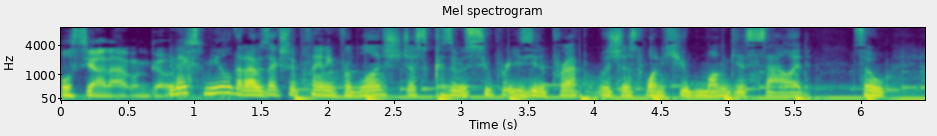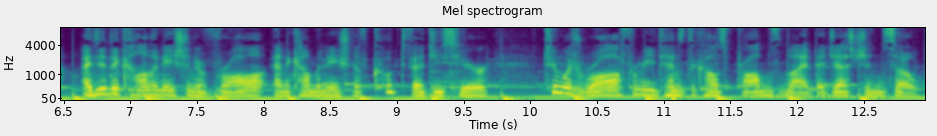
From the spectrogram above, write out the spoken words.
we'll see how that one goes. The next meal that I was actually planning for lunch, just because it was super easy to prep, was just one humongous salad. So I did a combination of raw and a combination of cooked veggies here. Too much raw for me tends to cause problems with my digestion. So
